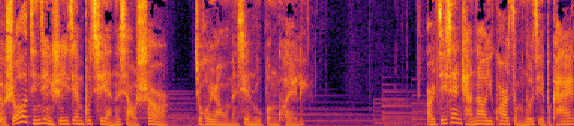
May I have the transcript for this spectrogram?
有时候，仅仅是一件不起眼的小事儿，就会让我们陷入崩溃里。耳机线缠到一块，怎么都解不开；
